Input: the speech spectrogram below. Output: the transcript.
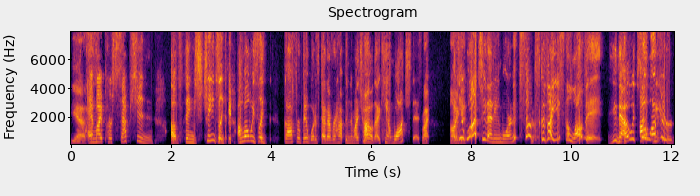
yes. and my perception of things changed. Like I'm always like, God forbid, what if that ever happened to my child? I can't watch this. Right. I, I can't get watch it anymore, and it sucks because I used to love it. You know, it's so I'll it weird.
